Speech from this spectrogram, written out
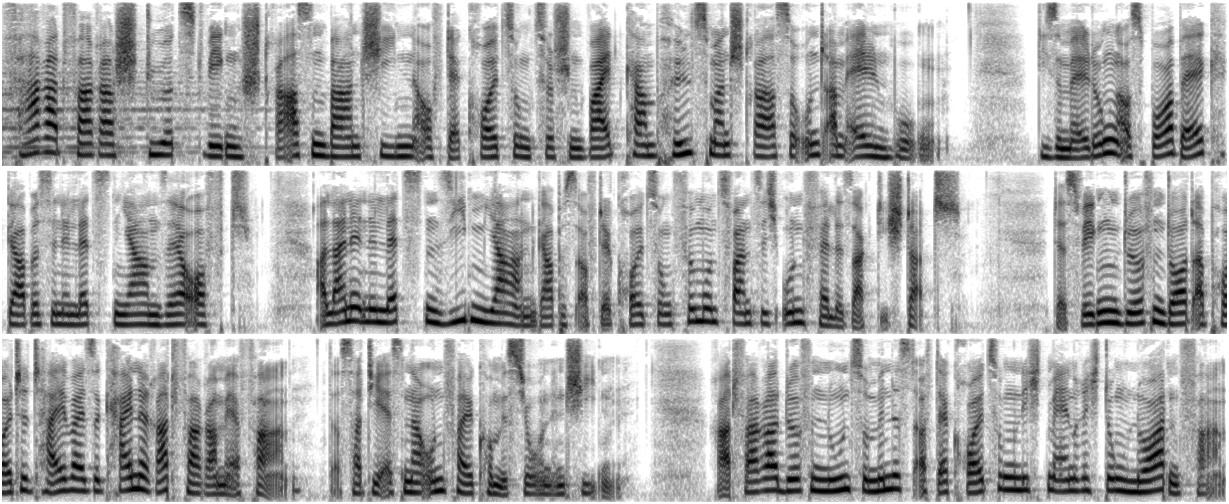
Fahrradfahrer stürzt wegen Straßenbahnschienen auf der Kreuzung zwischen Weidkamp, Hülsmannstraße und am Ellenbogen. Diese Meldungen aus Borbeck gab es in den letzten Jahren sehr oft. Alleine in den letzten sieben Jahren gab es auf der Kreuzung 25 Unfälle, sagt die Stadt. Deswegen dürfen dort ab heute teilweise keine Radfahrer mehr fahren. Das hat die Essener Unfallkommission entschieden. Radfahrer dürfen nun zumindest auf der Kreuzung nicht mehr in Richtung Norden fahren.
